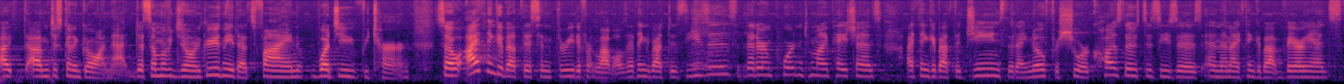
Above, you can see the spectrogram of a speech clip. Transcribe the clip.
I, am just going to go on that. Some of you don't agree with me, that's fine. What do you return? So I think about this in three different levels. I think about diseases that are important to my patients. I think about the genes that I know for sure cause those diseases. And then I think about variants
